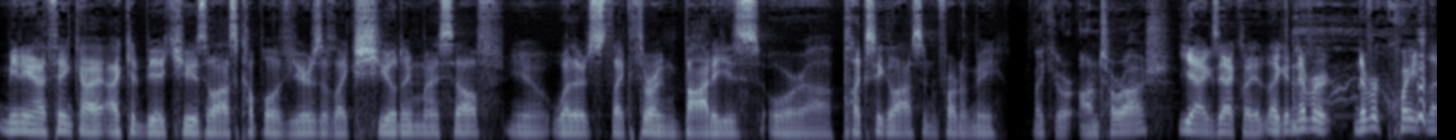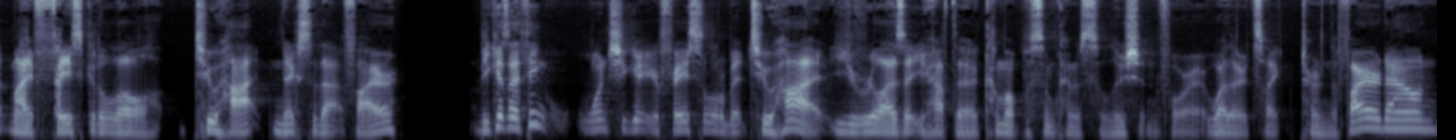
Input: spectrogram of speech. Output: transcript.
Meaning, I think I, I could be accused the last couple of years of like shielding myself, you know, whether it's like throwing bodies or uh, plexiglass in front of me. Like your entourage? Yeah, exactly. Like it never, never quite let my face get a little too hot next to that fire. Because I think once you get your face a little bit too hot, you realize that you have to come up with some kind of solution for it, whether it's like turn the fire down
